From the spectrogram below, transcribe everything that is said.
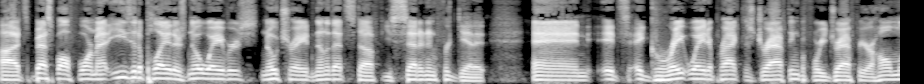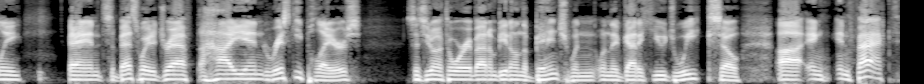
Uh, it's best ball format, easy to play. There's no waivers, no trade, none of that stuff. You set it and forget it, and it's a great way to practice drafting before you draft for your home league. And it's the best way to draft the high end risky players since you don't have to worry about them being on the bench when when they've got a huge week. So, uh, in in fact,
